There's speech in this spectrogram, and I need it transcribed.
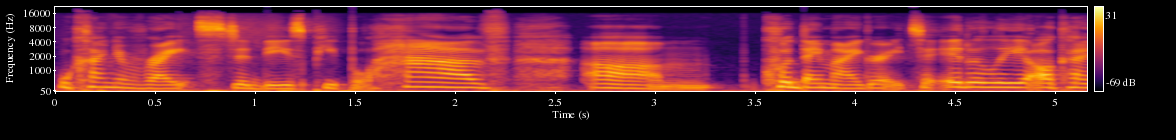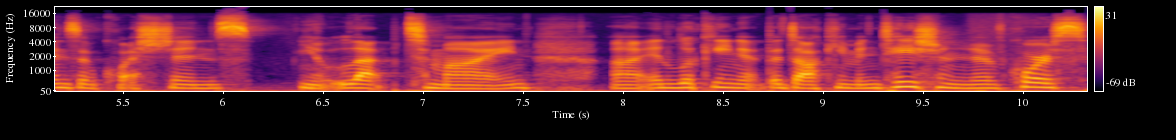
What kind of rights did these people have? Um, could they migrate to Italy? All kinds of questions, you know, leapt to mind uh, in looking at the documentation. And of course,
